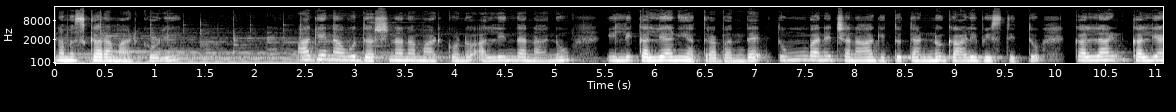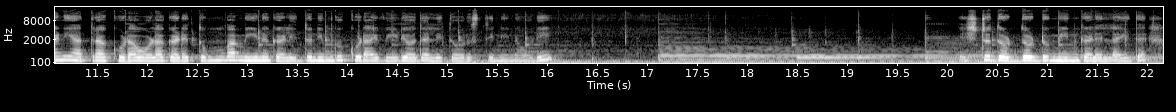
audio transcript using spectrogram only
ನಮಸ್ಕಾರ ಮಾಡ್ಕೊಳ್ಳಿ. ಹಾಗೆ ನಾವು ದರ್ಶನನ ಮಾಡಿಕೊಂಡು ಅಲ್ಲಿಂದ ನಾನು ಇಲ್ಲಿ ಕಲ್ಯಾಣಿ ಹತ್ರ ಬಂದೆ. ತುಂಬಾ ಚೆನ್ನಾಗಿತ್ತು, ತಣ್ಣು ಗಾಳಿ ಬೀಸ್ತಿತ್ತು. ಕಲ್ಯಾಣ್ ಕಲ್ಯಾಣಿ ಹತ್ರ ಕೂಡ ಒಳಗಡೆ ತುಂಬ ಮೀನುಗಳಿದ್ದು ನಿಮಗೂ ಕೂಡ ಈ ವಿಡಿಯೋದಲ್ಲಿ ತೋರಿಸ್ತೀನಿ ನೋಡಿ. ಎಷ್ಟು ದೊಡ್ಡ ದೊಡ್ಡ ಮೀನುಗಳೆಲ್ಲ ಇದೆ.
